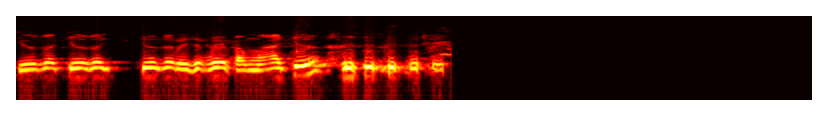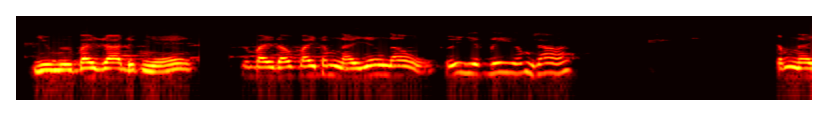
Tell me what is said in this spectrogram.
Chưa có chưa có chưa có reserve phòng mà ai chứa. Nhiều người bay ra được nhẹ nó bay đâu, bay trong này chứ đâu. Cứ việc đi, không sao hết. Trong này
